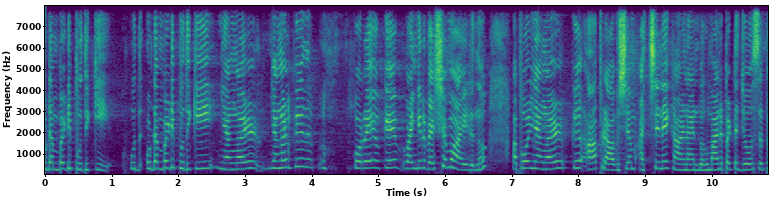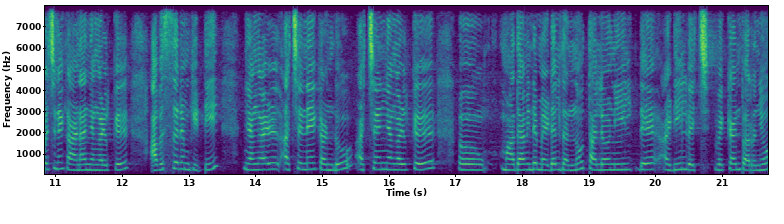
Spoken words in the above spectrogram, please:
ഉടമ്പടി പുതുക്കി. ഉടമ്പടി പുതുക്കി ഞങ്ങൾ ഞങ്ങൾക്ക് കുറേയൊക്കെ ഭയങ്കര വിഷമമായിരുന്നു. അപ്പോൾ ഞങ്ങൾക്ക് ആ പ്രാവശ്യം അച്ഛനെ കാണാൻ ബഹുമാനപ്പെട്ട ജോസഫ് അച്ഛനെ കാണാൻ ഞങ്ങൾക്ക് അവസരം കിട്ടി. ഞങ്ങൾ അച്ഛനെ കണ്ടു. അച്ഛൻ ഞങ്ങൾക്ക് മാതാവിന്റെ മെഡൽ തന്നു. തലോണിയുടെ അടിയിൽ വെച്ച് വെക്കാൻ പറഞ്ഞു.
